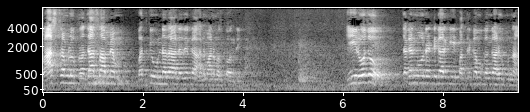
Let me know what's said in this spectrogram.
రాష్ట్రంలో ప్రజాస్వామ్యం బతికి ఉండదా అనేది ఒక అనుమానం వస్తోంది. ఈరోజు జగన్మోహన్ రెడ్డి గారికి పత్రికాముఖంగా అడుగుతున్నా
